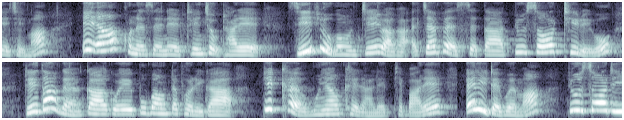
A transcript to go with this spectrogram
နစ်အချိန်မှာအင်အား80နဲ့ထိန်းချုပ်ထားတဲ့ဇီးဖြူကုန်းကျေးရွာကအကြမ်းဖက်စစ်သားပြူစောထီတွေကိုဒေသခံကာကွယ်ပူးပေါင်းတပ်ဖွဲ့တွေက ပြစ်ခတ်ဝင်ရောက်ခဲ့တာလည်းဖြစ်ပါတယ်။အဲ့ဒီတိုက်ပွဲမှာပြူစောတီ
